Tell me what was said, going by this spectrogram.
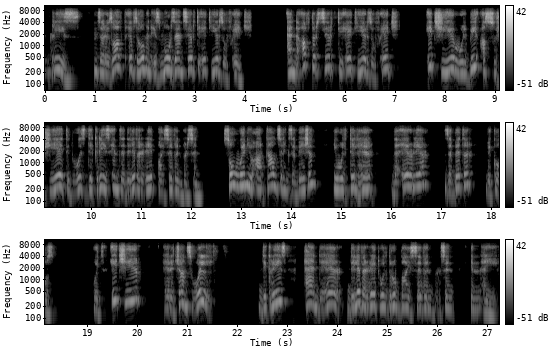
decrease in the result if the woman is more than 38 years of age. And after 38 years of age, each year will be associated with decrease in the delivery rate by 7%. So when you are counseling the patient, you will tell her the earlier, the better, because with each year, her chance will decrease and her delivery rate will drop by 7% in a year.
